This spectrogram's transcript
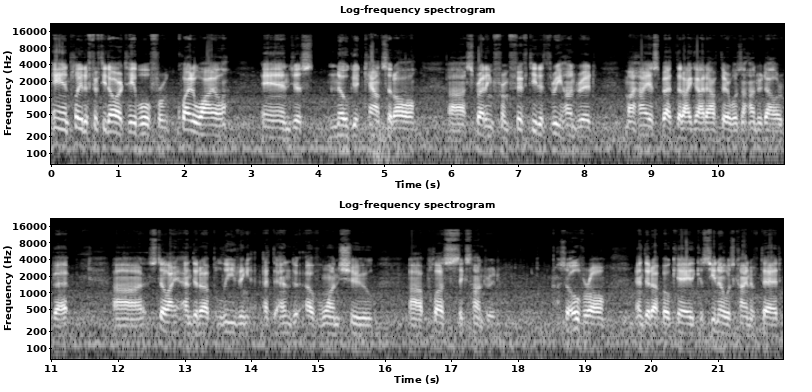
and played a $50 table for quite a while and just no good counts at all, uh, spreading from 50 to 300. My highest bet that I got out there was a $100 bet. Uh, still, I ended up leaving at the end of one shoe uh, plus 600. So overall, ended up okay. The casino was kind of dead.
